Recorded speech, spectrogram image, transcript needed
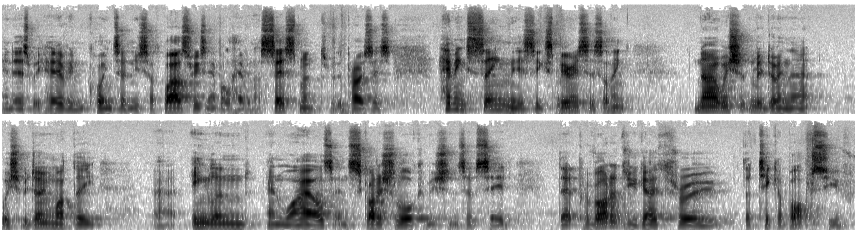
and as we have in Queensland, New South Wales, for example, have an assessment through the process. Having seen this, experienced this, I think, no, we shouldn't be doing that. We should be doing what the uh, England and Wales and Scottish law commissions have said that provided you go through the ticker box, you've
